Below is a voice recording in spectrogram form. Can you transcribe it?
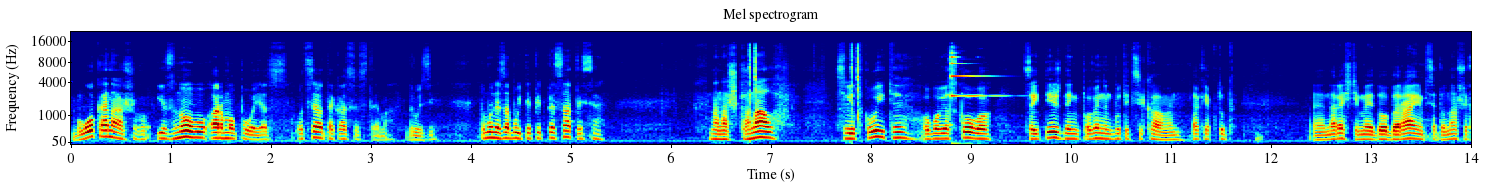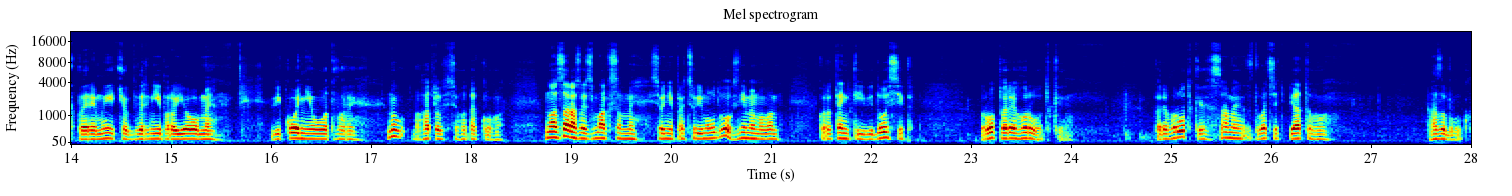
блока нашого і знову армопояс. Оце така система, друзі. Тому не забудьте підписатися на наш канал. Слідкуйте, обов'язково цей тиждень повинен бути цікавим, так як тут е, нарешті ми добираємося до наших перемичок, дверні пройоми, віконні отвори. Ну, багато всього такого. Ну а зараз ось з Максом ми сьогодні працюємо вдвох, знімемо вам коротенький відосик про перегородки. Перегородки саме з 25-го газоблоку.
